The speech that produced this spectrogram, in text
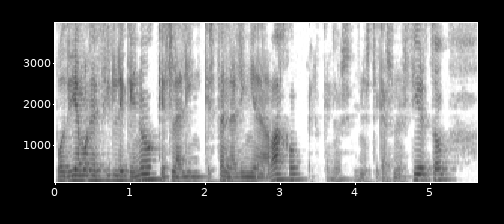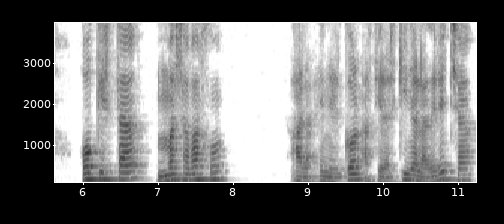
Podríamos decirle que no, que, es la que está en la línea de abajo, pero que en este caso no es cierto, o que está más abajo en el cor hacia la esquina a la derecha,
